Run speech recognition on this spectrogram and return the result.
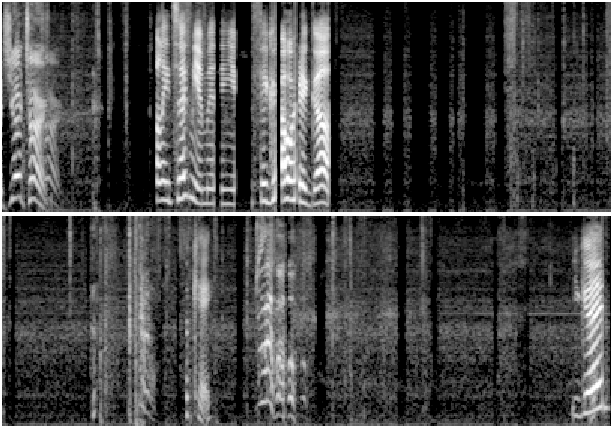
It's your turn. only took me a minute to figure out where to go. Okay. You good?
